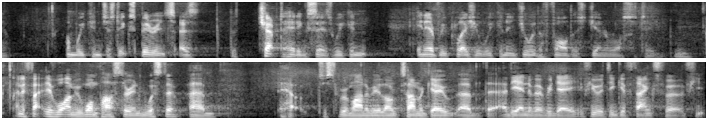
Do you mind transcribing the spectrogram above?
yeah. And we can just experience, as the chapter heading says, we can in every pleasure we can enjoy the Father's generosity. Mm. And in fact, what I mean, one pastor in Worcester um, just reminded me a long time ago uh, that at the end of every day, if you were to give thanks for a few,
